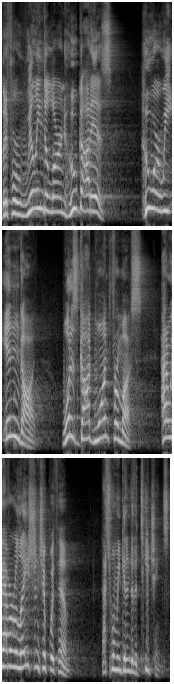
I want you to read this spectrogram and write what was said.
but if we're willing to learn who God is, who are we in God? What does God want from us? How do we have a relationship with Him? That's when we get into the teachings,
